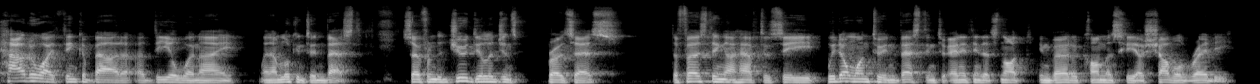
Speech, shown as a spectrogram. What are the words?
how do I think about a, a deal when I when I'm looking to invest? So from the due diligence process, the first thing I have to see, we don't want to invest into anything that's not inverted commas here, shovel ready.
